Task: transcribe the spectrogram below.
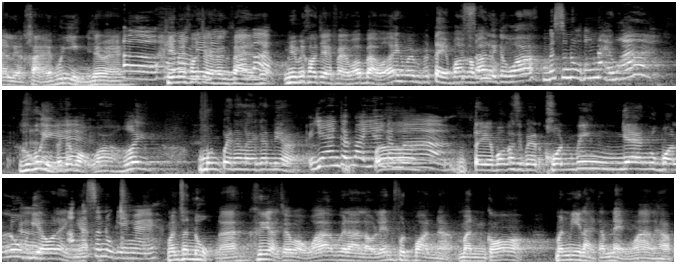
นๆหรือขายให้ผู้หญิงใช่ไหมเออให้ที่ไม่เข้าใจเรานิดนึงแฟนว่าแบบๆพี่ไม่เข้าใจแฟนว่าแบบเอ้ยทำไมไปเตะบอลกับบ้านเลยจังวะมันสนุกตรงไหนวะคือผู้หญิงก็จะบอกว่าเฮ้ยมึงเป็นอะไรกันเนี่ยแย่งกันไปแย่งกันมาเออเตะบอลกันสิบเอ็ดคนวิ่งแย่งลูกบอลลูกเดียวอะไรอย่างเอาเงี้มายสนุกยังไง มันสนุกนะ คืออยากจะบอกว่าเวลาเราเล่นฟุตบอลน่ะ มันก็มันมีหลายตำแหน่งมากเลยครับ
